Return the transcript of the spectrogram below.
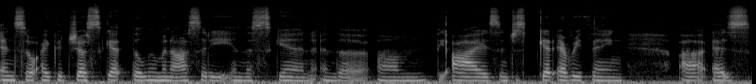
and so I could just get the luminosity in the skin and the um, the eyes, and just get everything uh, as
